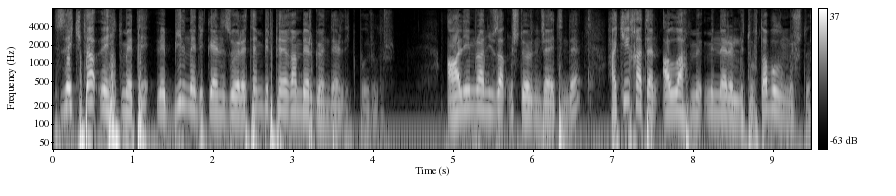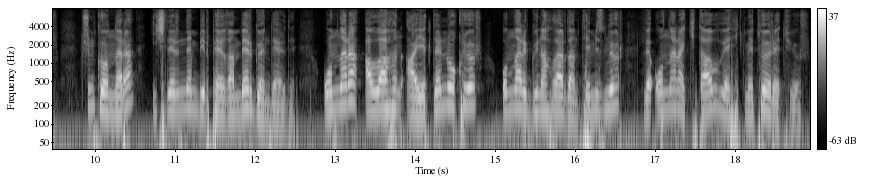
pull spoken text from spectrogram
size kitap ve hikmeti ve bilmediklerinizi öğreten bir peygamber gönderdik buyrulur. Ali İmran 164. ayetinde Hakikaten Allah müminlere lütufta bulunmuştur. Çünkü onlara içlerinden bir peygamber gönderdi. Onlara Allah'ın ayetlerini okuyor, onları günahlardan temizliyor ve onlara kitabı ve hikmeti öğretiyor.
